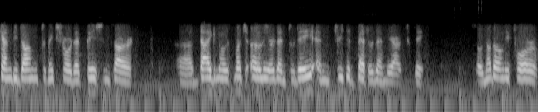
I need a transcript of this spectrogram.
can be done to make sure that patients are uh, diagnosed much earlier than today and treated better than they are today. So not only for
